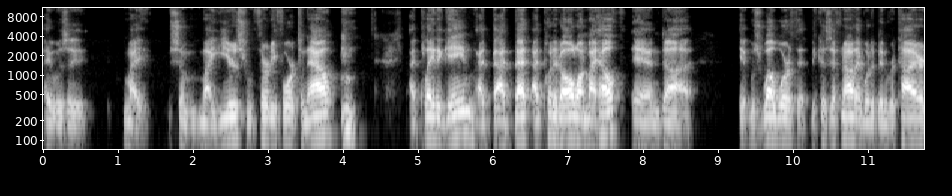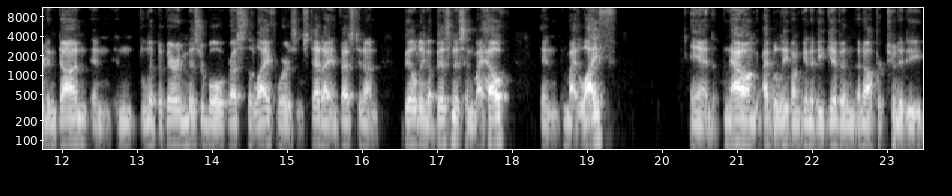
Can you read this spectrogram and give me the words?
it was a, my, some, my years from 34 to now, I played a game. I, I bet I put it all on my health and, uh, it was well worth it because if not, I would have been retired and done and, and lived a very miserable rest of the life. Whereas instead, I invested on building a business and my health and my life. And now I'm, I believe I'm going to be given an opportunity,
